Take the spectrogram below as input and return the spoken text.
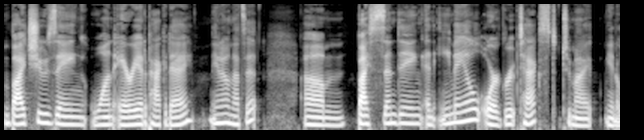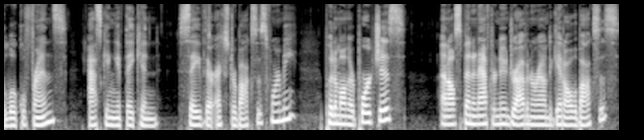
by choosing one area to pack a day, you know, and that's it. Um, by sending an email or a group text to my, you know, local friends asking if they can save their extra boxes for me, put them on their porches, and I'll spend an afternoon driving around to get all the boxes.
